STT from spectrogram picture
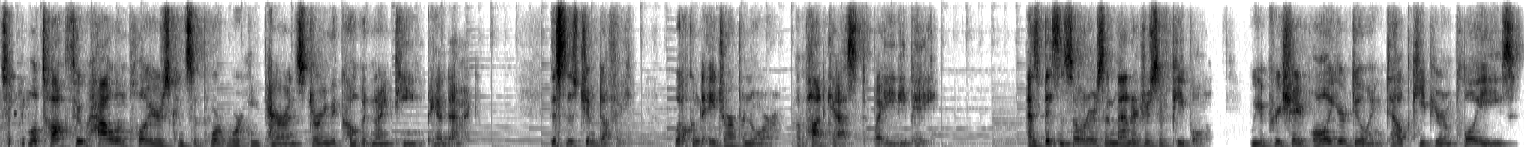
Today, we'll talk through how employers can support working parents during the COVID 19 pandemic. This is Jim Duffy. Welcome to HRpreneur, a podcast by ADP. As business owners and managers of people, we appreciate all you're doing to help keep your employees,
